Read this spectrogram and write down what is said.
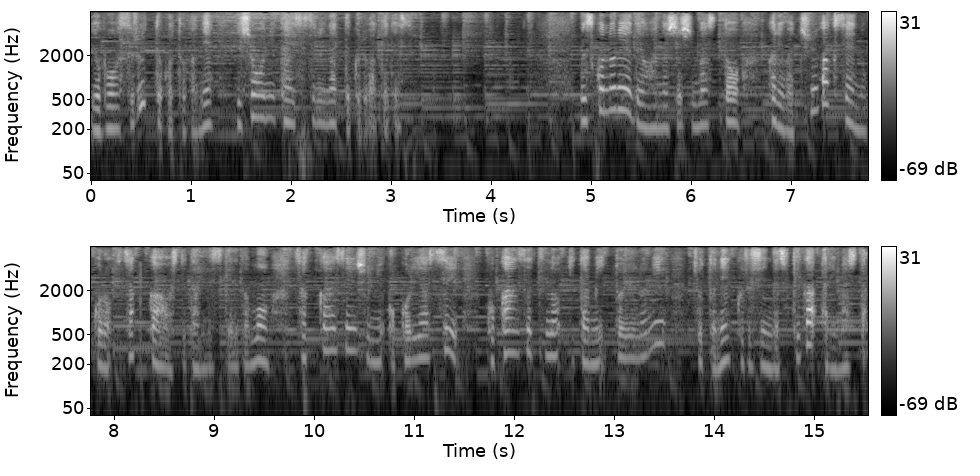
予防するってことがね、非常に大切になってくるわけです。息子の例でお話ししますと、彼は中学生の頃サッカーをしてたんですけれども、サッカー選手に起こりやすい股関節の痛みというのにちょっとね、苦しんだ時期がありました。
